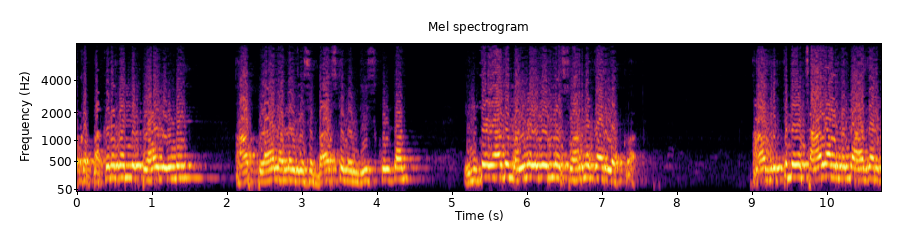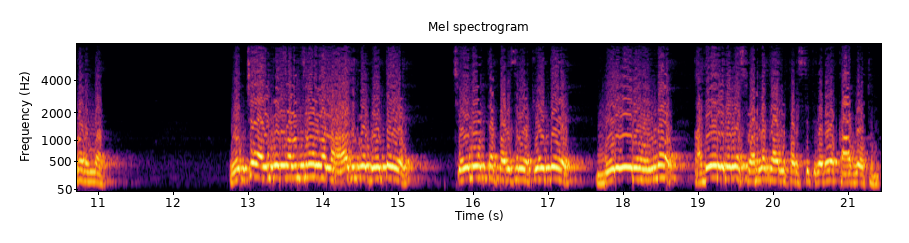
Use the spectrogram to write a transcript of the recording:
ఒక పకడబంది ప్లాన్ ఉంది ఆ ప్లాన్ అమలు చేసే బాధ్యత మేము తీసుకుంటాం. ఇంతేకాదు మంగళగిరిలో స్వర్ణకారులు ఎక్కువ. ఆ వృత్తి మీద చాలా మంది ఆధారపడి ఉన్నారు. వచ్చే ఐదు సంవత్సరాలు వాళ్ళు ఆదుకోపోతే చేనేత పరిశ్రమ ఎట్లయితే మెరుగైన ఉందో అదే విధంగా స్వర్ణకారుల పరిస్థితి కూడా కాబోతుంది.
